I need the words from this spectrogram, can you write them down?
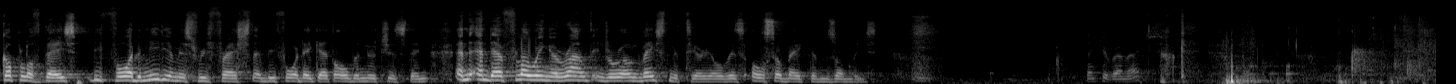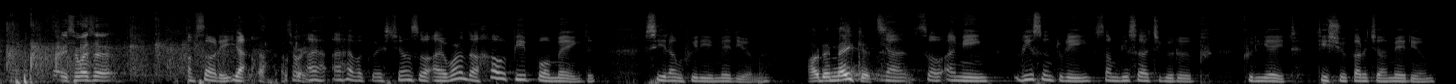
couple of days before the medium is refreshed and before they get all the nutrients in. And, and they're flowing around in their own waste material, which also make them zombies. Thank you very much. Okay. Sorry, so as a... I'm sorry, yeah. sorry. I, I have a question. So I wonder how people made serum-free medium. How they make it? Yeah, so I mean, recently some research group create tissue culture medium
